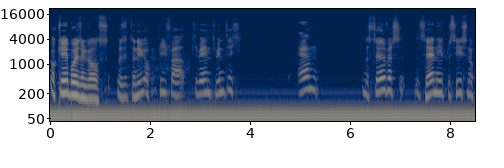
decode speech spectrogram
Oké boys en girls, we zitten nu op FIFA 22 en de servers zijn hier precies nog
